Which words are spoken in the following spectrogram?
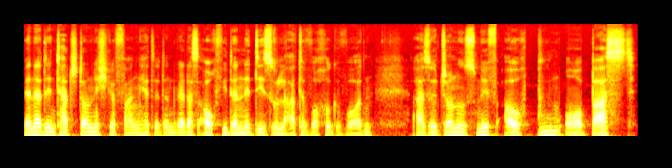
Wenn er den Touchdown nicht gefangen hätte, dann wäre das auch wieder eine desolate Woche geworden. Also Jonu Smith auch Boom or Bust.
